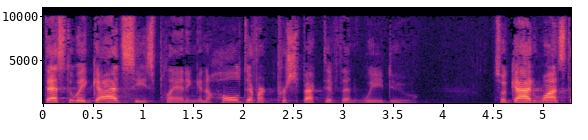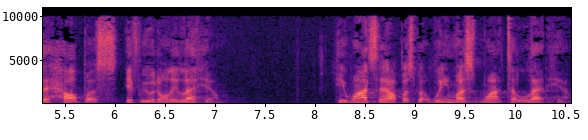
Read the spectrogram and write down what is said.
That's the way God sees planning in a whole different perspective than we do. So God wants to help us if we would only let Him. He wants to help us, but we must want to let Him.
